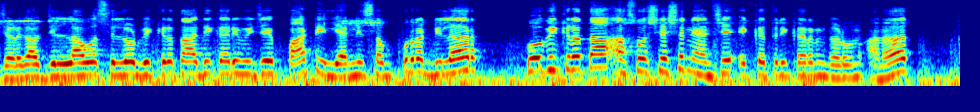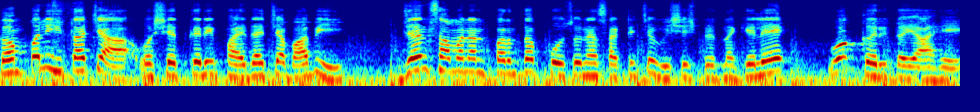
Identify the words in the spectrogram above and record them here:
जळगाव जिल्हा व सिल्लोड विक्रेता अधिकारी विजय पाटील यांनी संपूर्ण डीलर व विक्रेता असोसिएशन यांचे एकत्रीकरण घडवून आणत कंपनी हिताच्या व शेतकरी फायद्याच्या बाबी जनसामान्यांपर्यंत पोहोचवण्यासाठीचे विशेष प्रयत्न केले व करीतही आहे.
